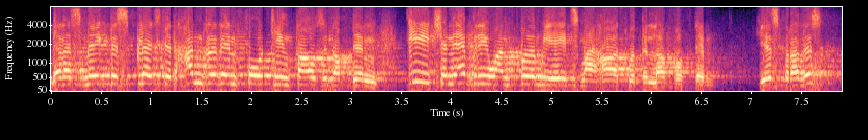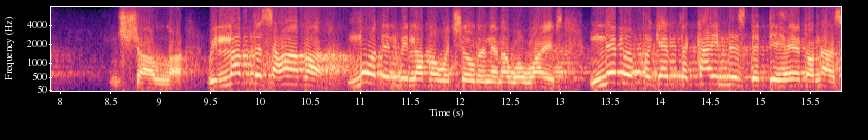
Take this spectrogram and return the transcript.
Let us make this pledge that 114,000 of them, each and every one permeates my heart with the love of them. Yes, brothers? Inshallah. We love the Sahaba more than we love our children and our wives. Never forget the kindness that they had on us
